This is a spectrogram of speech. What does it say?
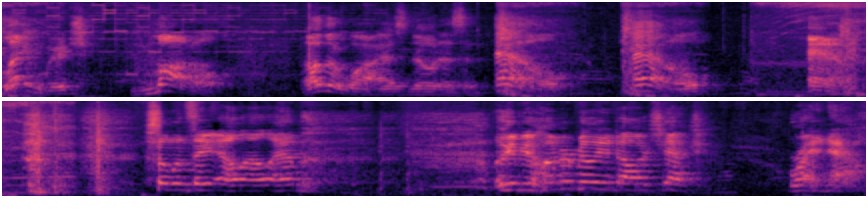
language model, otherwise known as an LLM. Someone say LLM. I'll give you a $100 million check right now.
